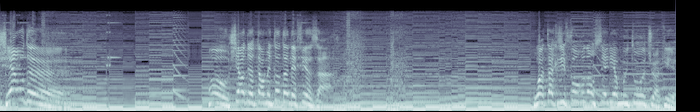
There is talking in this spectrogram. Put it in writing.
Shelder! Oh, o Shelder tá aumentando a defesa! O ataque de fogo não seria muito útil aqui.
